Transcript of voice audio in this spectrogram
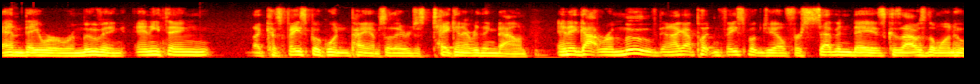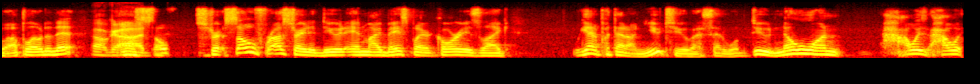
and they were removing anything like because Facebook wouldn't pay them, so they were just taking everything down, and it got removed, and I got put in Facebook jail for seven days because I was the one who uploaded it. Oh God, so so frustrated, dude. And my bass player Corey is like, "We got to put that on YouTube." I said, "Well, dude, no one. How is how?"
